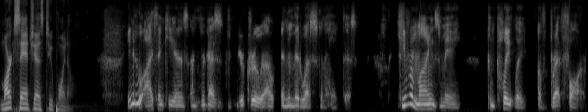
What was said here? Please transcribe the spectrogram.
Mark Sanchez oh. 2.0. You know who I think he is? And you guys, your crew out in the Midwest is going to hate this. He reminds me completely of Brett Favre.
